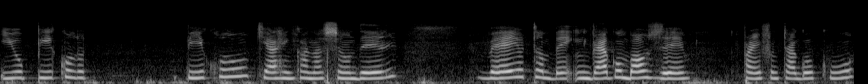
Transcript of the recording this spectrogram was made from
e o Piccolo, Piccolo, que é a reencarnação dele, veio também em Dragon Ball Z para enfrentar Goku,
